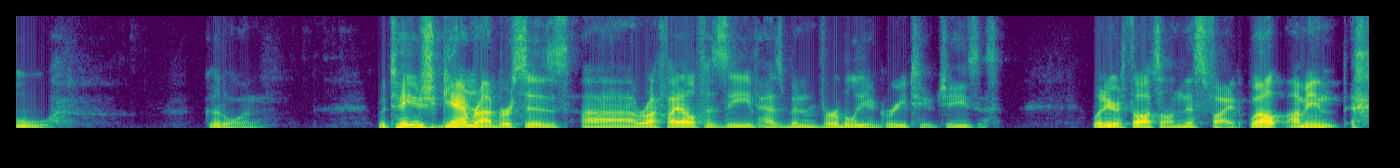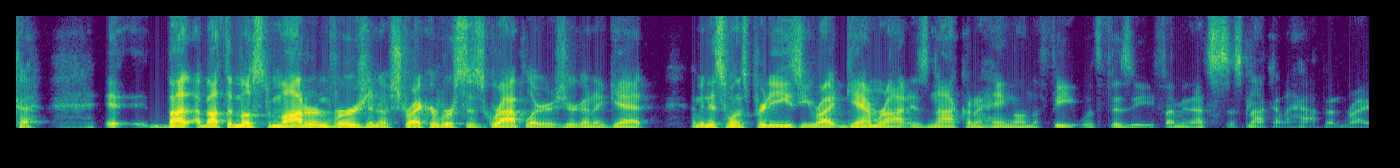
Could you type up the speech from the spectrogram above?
Ooh, good one. Mateusz Gamrot versus uh, Rafael Fiziev has been verbally agreed to. Jesus. What are your thoughts on this fight? Well, I mean, it, about, about the most modern version of striker versus grappler you're going to get. I mean, this one's pretty easy, right? Gamrot is not going to hang on the feet with Fiziev. I mean, that's just not going to happen, right?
